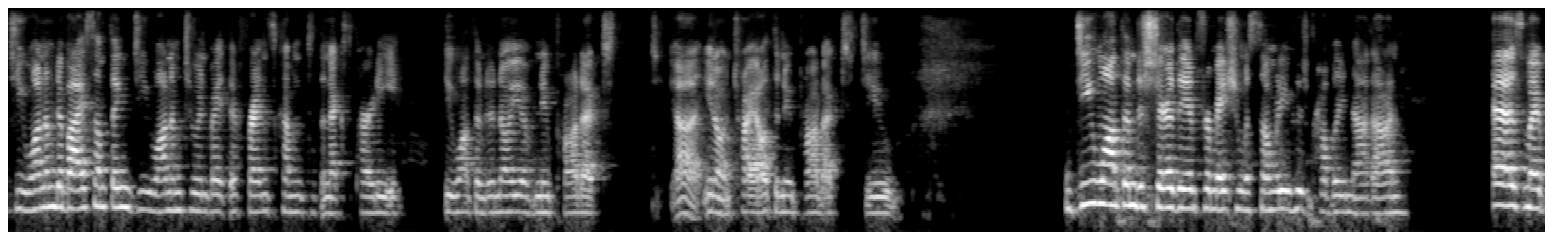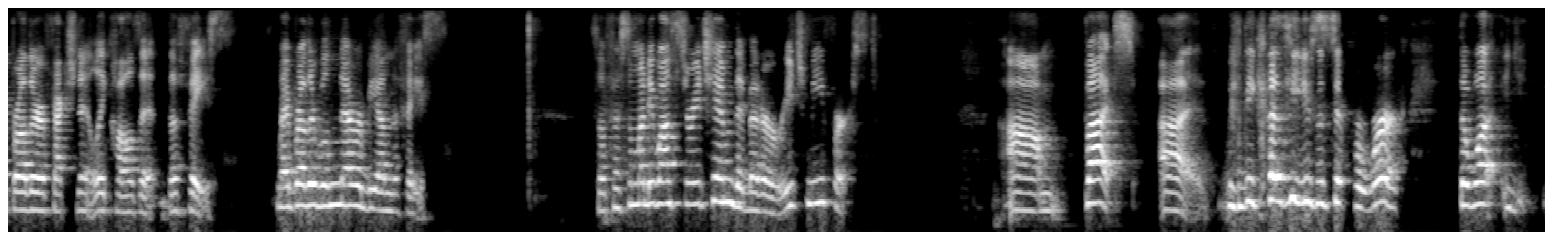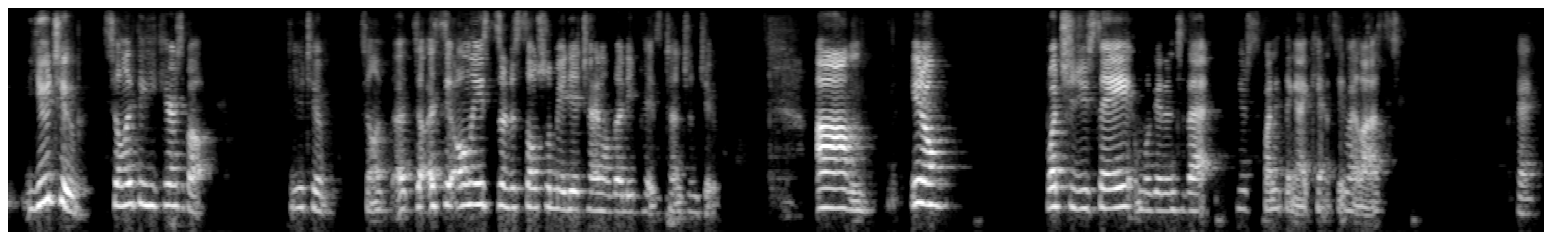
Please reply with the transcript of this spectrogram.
Do you want them to buy something? Do you want them to invite their friends come to the next party? Do you want them to know you have a new product? Uh, you know, try out the new product. Do you do you want them to share the information with somebody who's probably not on, as my brother affectionately calls it, the face? My brother will never be on the face. So if somebody wants to reach him, they better reach me first. Um, but uh, because he uses it for work, the what YouTube, it's the only thing he cares about. YouTube. It's the, only, sort of social media channel that he pays attention to. Um, you know, what should you say? And we'll get into that. Here's the funny thing, I can't see my last. Okay.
